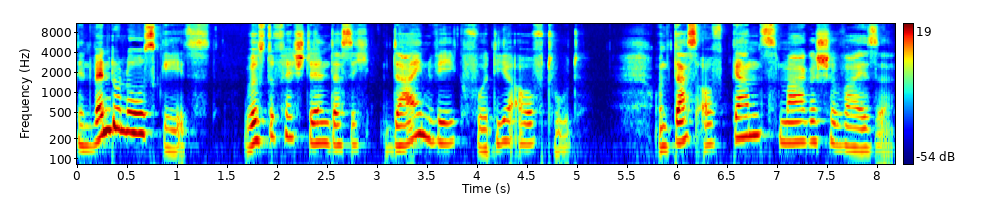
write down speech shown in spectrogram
Denn wenn du losgehst, wirst du feststellen, dass sich dein Weg vor dir auftut. Und das auf ganz magische Weise.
